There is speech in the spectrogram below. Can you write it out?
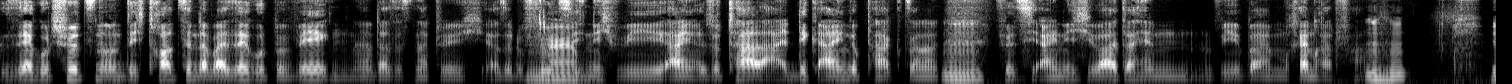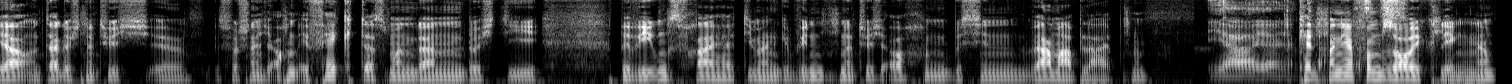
sehr gut schützen und dich trotzdem dabei sehr gut bewegen. Ne? Das ist natürlich, also du fühlst Naja. dich nicht wie ein, total dick eingepackt, sondern Mhm. fühlst dich eigentlich weiterhin wie beim Rennradfahren. Mhm. Ja, und dadurch natürlich äh, ist wahrscheinlich auch ein Effekt, dass man dann durch die Bewegungsfreiheit, die man gewinnt, natürlich auch ein bisschen wärmer bleibt. Ne? Ja, ja, ja. Kennt klar. man ja vom Säugling, ne?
